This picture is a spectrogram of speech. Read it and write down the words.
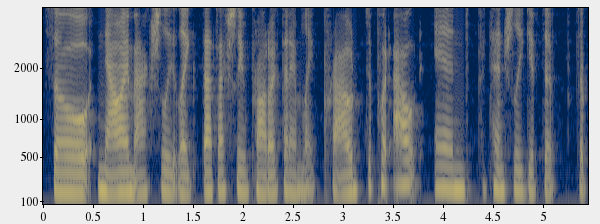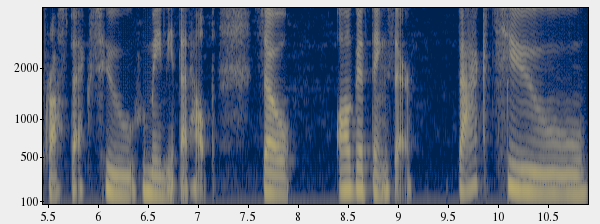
So now I'm actually like that's actually a product that I'm like proud to put out and potentially give to, to prospects who who may need that help. So all good things there. Back to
